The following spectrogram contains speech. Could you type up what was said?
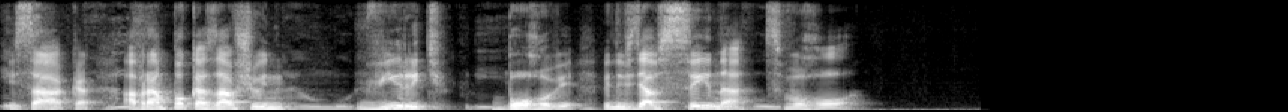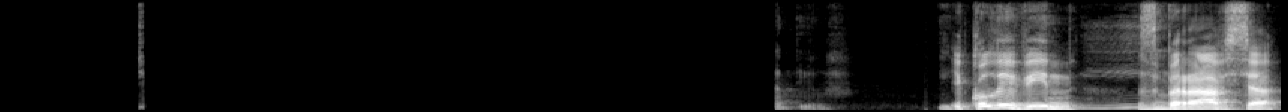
Ісаака, Авраам показав, що він вірить Богові. Він взяв сина свого. І коли він збирався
